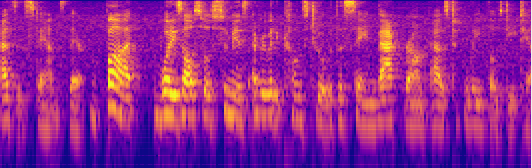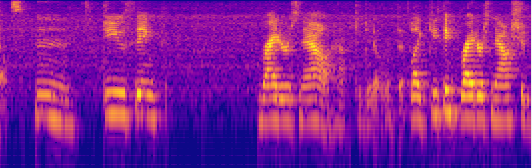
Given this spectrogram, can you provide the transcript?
as it stands there. But what he's also assuming is everybody comes to it with the same background as to believe those details. Hmm. Do you think writers now have to deal with it? Like, do you think writers now should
